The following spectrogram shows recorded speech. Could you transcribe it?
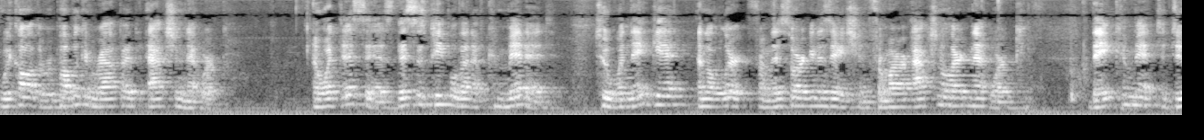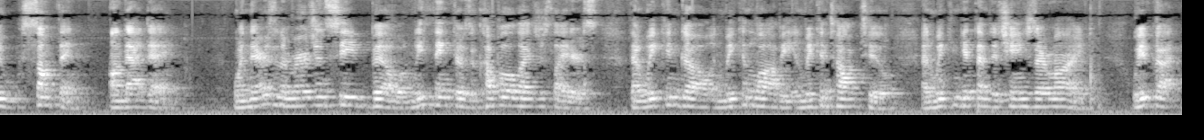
we call it the Republican Rapid Action Network. And what this is, this is people that have committed to when they get an alert from this organization, from our Action Alert Network, they commit to do something on that day. When there's an emergency bill, when we think there's a couple of legislators that we can go and we can lobby and we can talk to and we can get them to change their mind, we've got,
